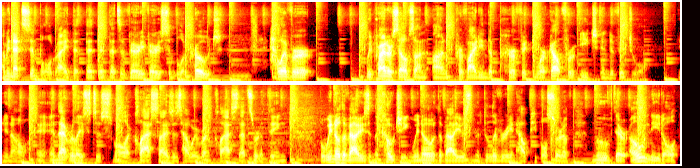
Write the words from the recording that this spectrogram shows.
I mean that's simple right? That, that, that that's a very very simple approach. However we pride ourselves on on providing the perfect workout for each individual you know, and, and that relates to smaller class sizes, how we run class, that sort of thing. But we know the values in the coaching, we know the values in the delivery, and how people sort of move their own needle,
